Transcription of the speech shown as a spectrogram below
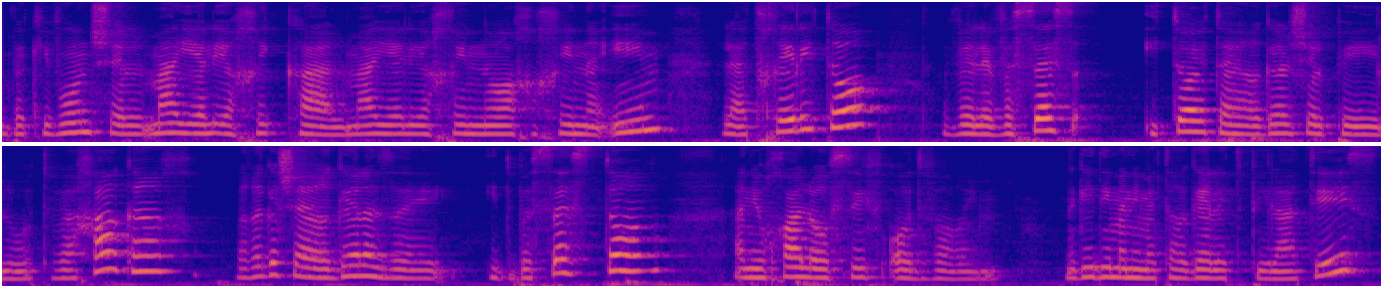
בכיוון של מה יהיה לי הכי קל, מה יהיה לי הכי נוח, הכי נעים, להתחיל איתו ולבסס איתו את ההרגל של פעילות. ואחר כך, ברגע שההרגל הזה יתבסס טוב, אני אוכל להוסיף עוד דברים. נגיד אם אני מתרגלת פילאטיס,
